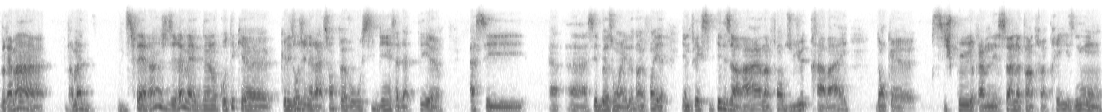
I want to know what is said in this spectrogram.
vraiment, vraiment différents, je dirais, mais d'un autre côté, que, que, les autres générations peuvent aussi bien s'adapter à ces, à, ces besoins-là. Dans le fond, il y, a, une flexibilité des horaires, dans le fond, du lieu de travail. Donc, euh, si je peux ramener ça à notre entreprise, nous, on,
